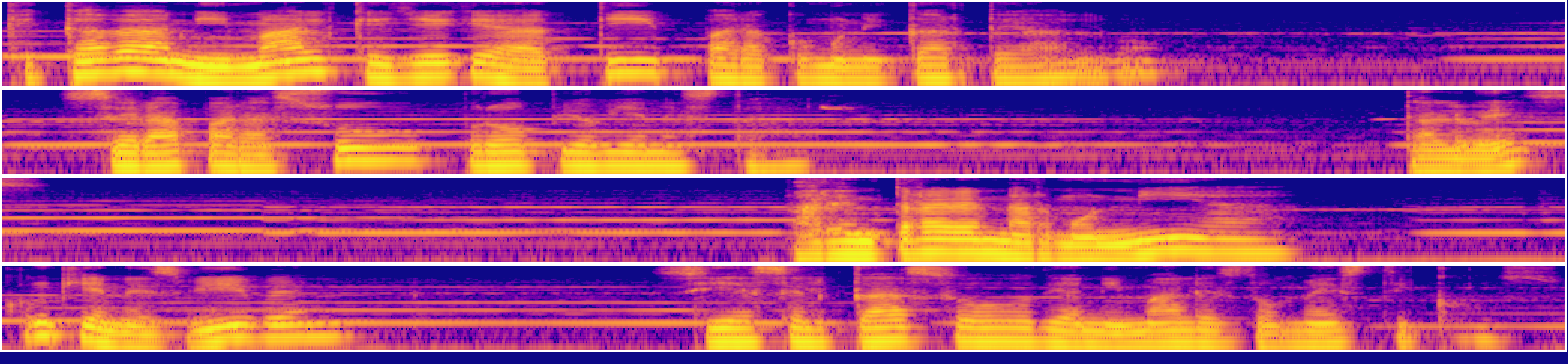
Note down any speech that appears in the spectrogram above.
que cada animal que llegue a ti para comunicarte algo será para su propio bienestar. Tal vez, para entrar en armonía con quienes viven, si es el caso de animales domésticos,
